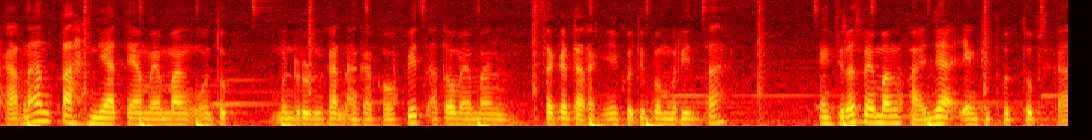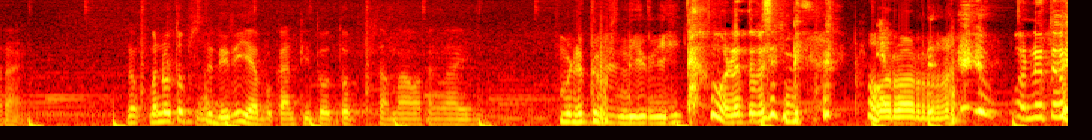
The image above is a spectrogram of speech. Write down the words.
karena entah niatnya memang untuk menurunkan angka covid atau memang sekedar mengikuti pemerintah. Yang jelas memang banyak yang ditutup sekarang. Nu- menutup sendiri ya bukan ditutup sama orang lain. Menutup sendiri. menutup sendiri. Horor. menutup.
